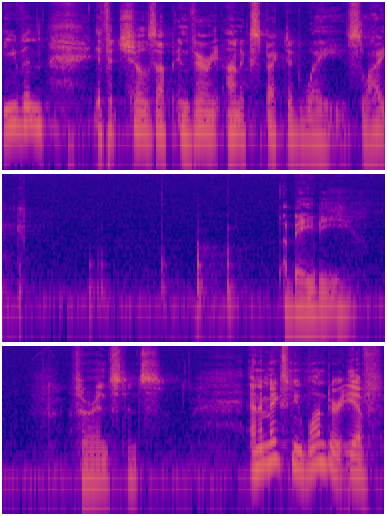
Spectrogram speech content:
Even if it shows up in very unexpected ways, like a baby, for instance and it makes me wonder if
